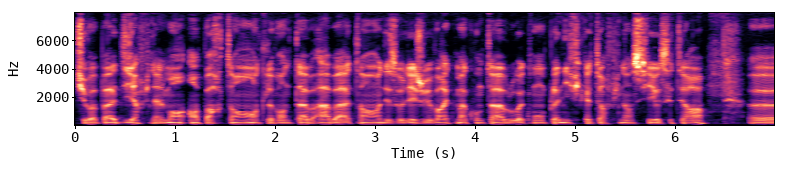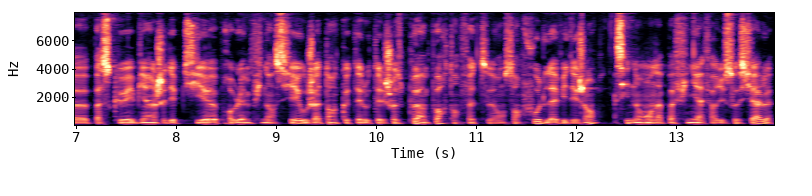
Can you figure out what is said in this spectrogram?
Tu vas pas dire finalement en partant, en te levant de table, ah bah attends, désolé, je vais voir avec ma comptable ou avec mon planificateur financier, etc. Euh, parce que eh bien j'ai des petits euh, problèmes financiers ou j'attends que telle ou telle chose, peu importe en fait, on s'en fout de la vie des gens. Sinon on n'a pas fini à faire du social.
